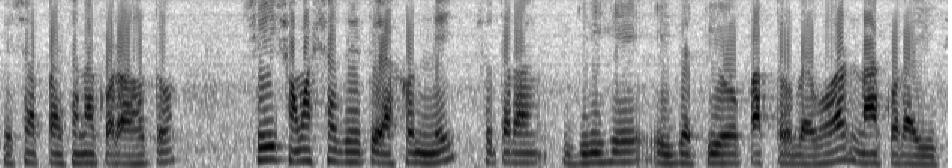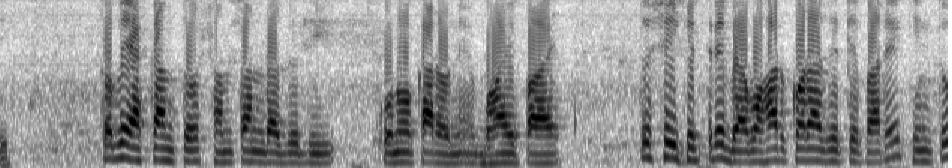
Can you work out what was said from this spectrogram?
পেশাব পায়খানা করা হতো সেই সমস্যা যেহেতু এখন নেই, সুতরাং গৃহে এই জাতীয় পাত্র ব্যবহার না করাই উচিত। তবে একান্ত সন্তানরা যদি কোনো কারণে ভয় পায়, তো সেই ক্ষেত্রে ব্যবহার করা যেতে পারে, কিন্তু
